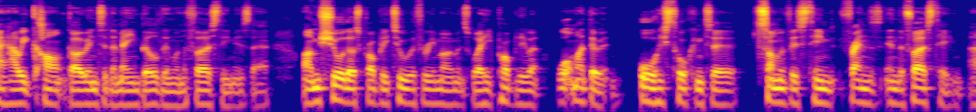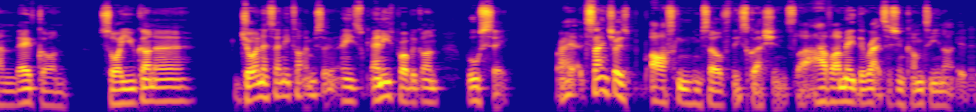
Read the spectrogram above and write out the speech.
and how he can't go into the main building when the first team is there. I'm sure there's probably two or three moments where he probably went, "What am I doing?" Or he's talking to some of his team friends in the first team, and they've gone, "So are you gonna join us anytime soon?" And he's and he's probably gone, "We'll see." Right? Sancho's asking himself these questions like, "Have I made the right decision? Come to United?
